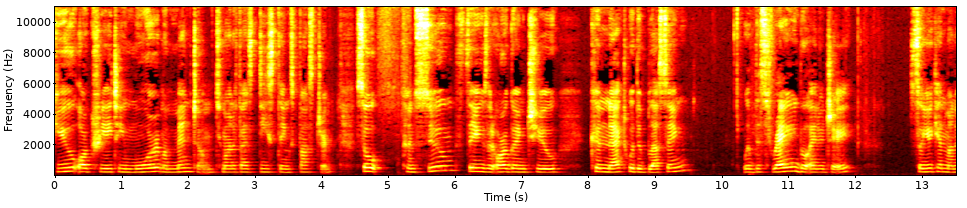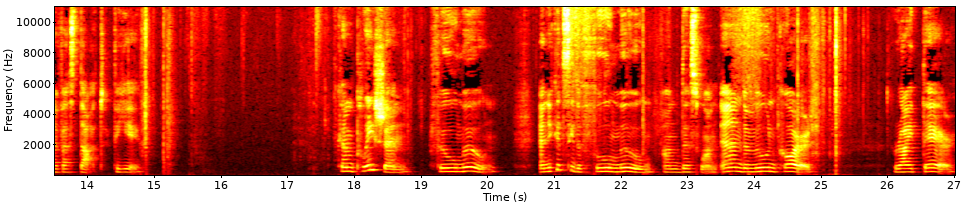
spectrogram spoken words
you are creating more momentum to manifest these things faster. So consume things that are going to connect with the blessing, with this rainbow energy, so you can manifest that for you. Completion, full moon. And you can see the full moon on this one and the moon card right there.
